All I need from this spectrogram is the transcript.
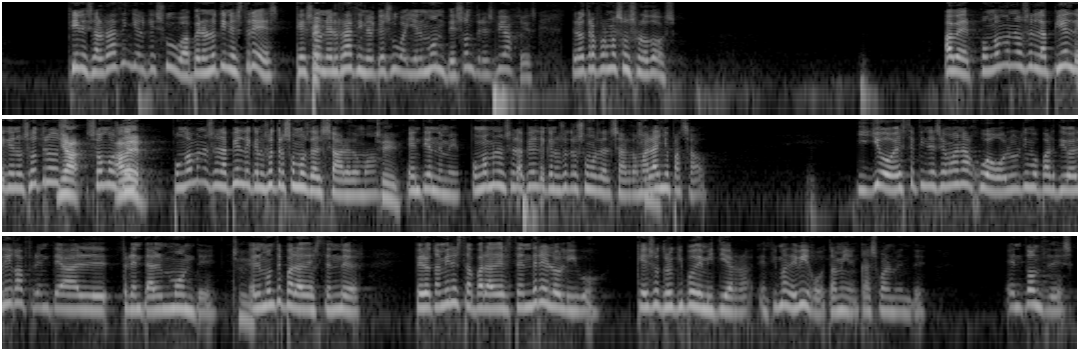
Tienes al Racing y el que suba, pero no tienes tres, que son el Racing, el que suba y el Monte, son tres viajes. De la otra forma son solo dos. A ver, pongámonos en la piel de que nosotros Ya, somos a del- ver. pongámonos en la piel de que nosotros somos del Sárdoma. Sí. Entiéndeme, pongámonos en la piel de que nosotros somos del Sárdoma el año pasado. Y yo este fin de semana juego el último partido de liga frente al frente al Monte. Sí. El Monte para descender. Pero también está para descender el Olivo, que es otro equipo de mi tierra, encima de Vigo también, casualmente. Entonces,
